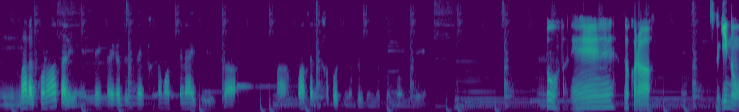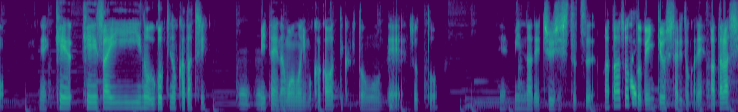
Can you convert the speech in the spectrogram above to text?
うん、まだこの辺りに正解が全然固まってないというか、まあ、まさに過渡期の部分だと思うんで。うんそうだね。だから、次の、ね、経経済の動きの形みたいなものにも関わってくると思うんで、ちょっと、ね、みんなで注視しつつ、またちょっと勉強したりとかね、新し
